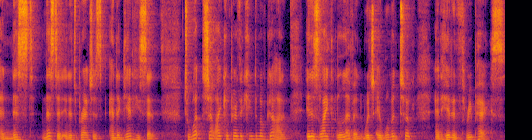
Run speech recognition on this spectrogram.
and nest nested in its branches. And again he said, to what shall I compare the kingdom of God? It is like leaven which a woman took and hid in three pecks,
